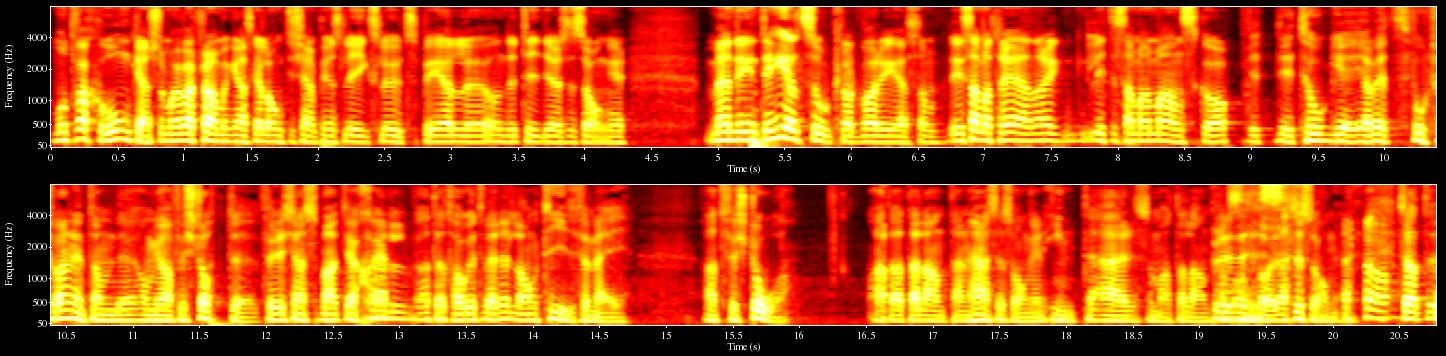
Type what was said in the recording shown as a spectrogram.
motivation kanske. De har ju varit framme ganska långt i Champions League-slutspel eh, under tidigare säsonger. Men det är inte helt solklart vad det är som... Det är samma tränare, lite samma manskap. Det, det tog, jag vet fortfarande inte om, det, om jag har förstått det. För det känns som att jag själv, att det har tagit väldigt lång tid för mig att förstå att Atalanta den här säsongen inte är som Atalanta Precis. var förra säsongen. Så att eh,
